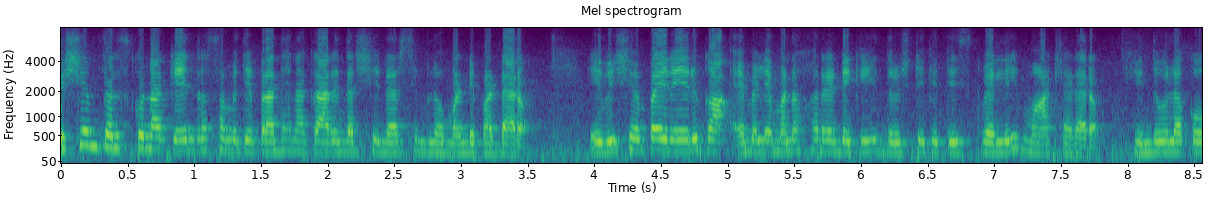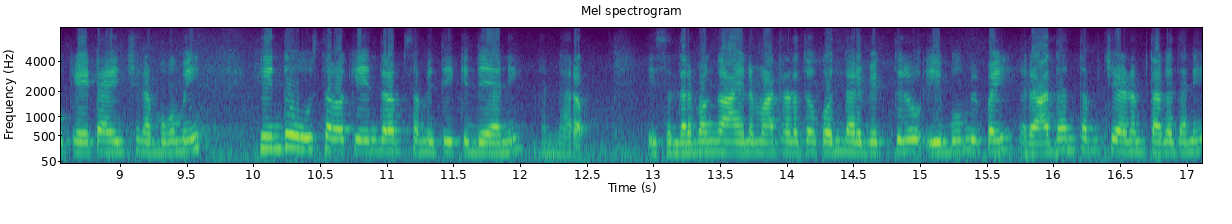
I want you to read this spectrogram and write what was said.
విషయం తెలుసుకున్న కేంద్ర సమితి ప్రధాన కార్యదర్శి నరసింహులు మండిపడ్డారు. ఈ విషయంపై నేరుగా ఎమ్మెల్యే మనోహర్ రెడ్డికి దృష్టికి తీసుకువెళ్ళి మాట్లాడారు. హిందువులకు కేటాయించిన భూమి హిందూ ఉత్సవ కేంద్రం సమితికిదే అని అన్నారు. ఈ సందర్భంగా ఆయన మాట్లాడుతూ కొందరు వ్యక్తులు ఈ భూమిపై రాదంతం చేయడం తగదని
